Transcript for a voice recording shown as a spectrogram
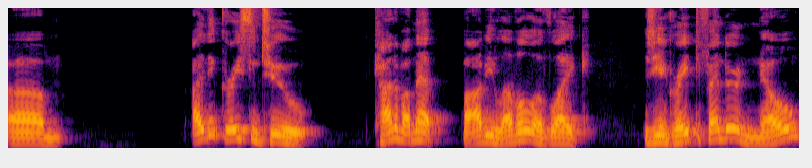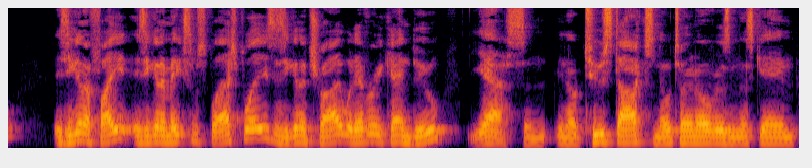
Um, I think Grayson, too, kind of on that Bobby level of like, is he a great defender? No. Is he going to fight? Is he going to make some splash plays? Is he going to try whatever he can do? Yes. And, you know, two stocks, no turnovers in this game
